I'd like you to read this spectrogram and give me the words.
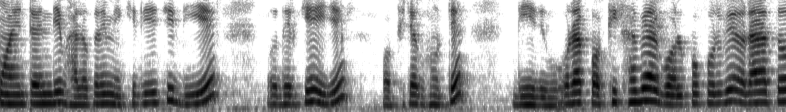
ময়ন টয়ন দিয়ে ভালো করে মেখে দিয়েছি। দিয়ে ওদেরকে এই যে কফিটা ঘুঁটে দিয়ে দেবো। ওরা কফি খাবে আর গল্প করবে। ওরা তো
